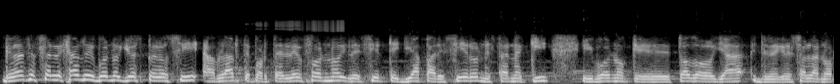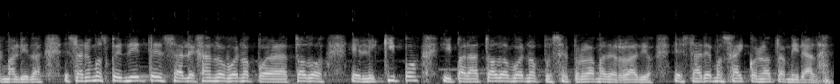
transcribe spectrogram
Gracias Alejandro y bueno, yo espero sí hablarte por teléfono y decirte ya aparecieron, están aquí y bueno, que todo ya regresó a la normalidad. Estaremos pendientes Alejandro, bueno, para todo el equipo y para todo, bueno, pues el programa de radio. Estaremos ahí con la otra mirada.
